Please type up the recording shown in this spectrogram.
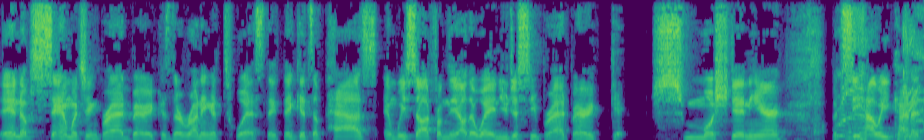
They end up sandwiching Bradbury because they're running a twist. They think it's a pass, and we saw it from the other way, and you just see Bradbury get smushed in here. But see how he kind of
